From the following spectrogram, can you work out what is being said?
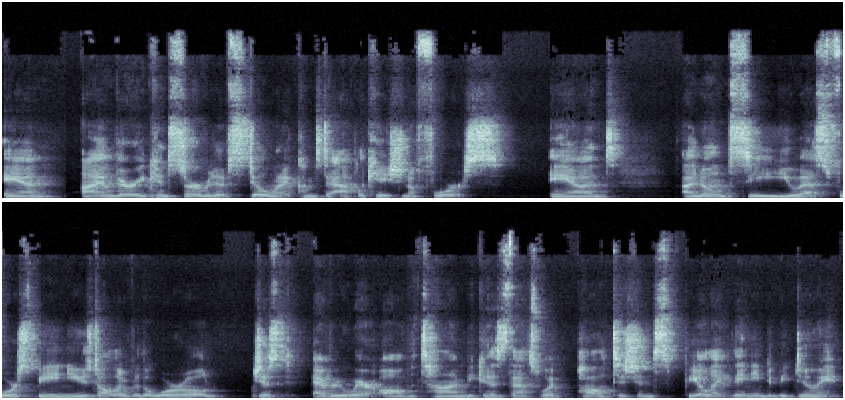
And I am very conservative still when it comes to application of force. And I don't see U.S. force being used all over the world just everywhere all the time because that's what politicians feel like they need to be doing.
